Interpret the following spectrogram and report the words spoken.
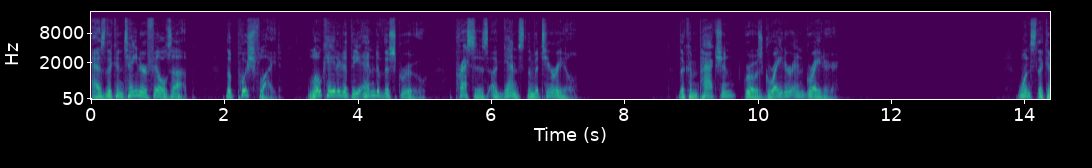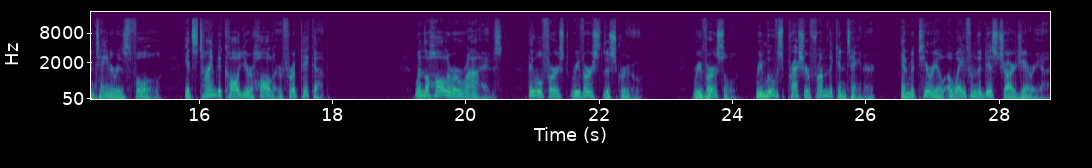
As the container fills up, the push flight, located at the end of the screw, presses against the material. The compaction grows greater and greater. Once the container is full, it's time to call your hauler for a pickup. When the hauler arrives, they will first reverse the screw. Reversal removes pressure from the container and material away from the discharge area,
